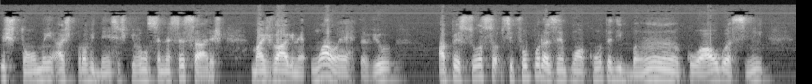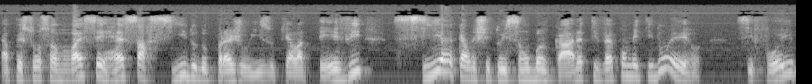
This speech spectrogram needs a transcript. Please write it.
eles tomem as providências que vão ser necessárias. Mas, Wagner, um alerta, viu? A pessoa, se for, por exemplo, uma conta de banco ou algo assim, a pessoa só vai ser ressarcido do prejuízo que ela teve se aquela instituição bancária tiver cometido um erro. Se foi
